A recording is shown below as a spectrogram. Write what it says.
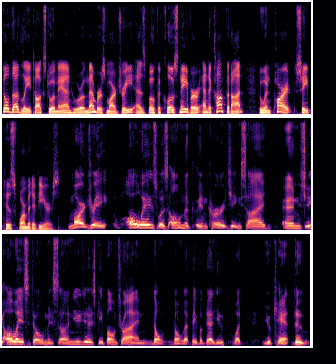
Bill Dudley talks to a man who remembers Marjorie as both a close neighbor and a confidant who, in part, shaped his formative years. Marjorie always was on the encouraging side. And she always told me, son, you just keep on trying. Don't don't let people tell you what you can't do.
